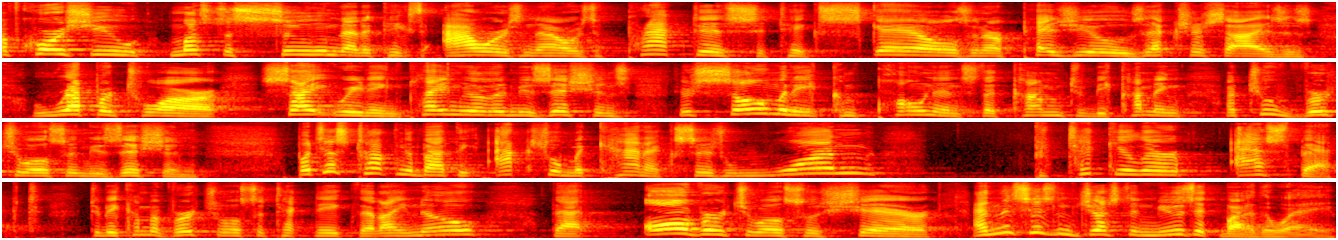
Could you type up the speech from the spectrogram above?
Of course, you must assume that it takes hours and hours of practice. It takes scales and arpeggios, exercises, repertoire, sight reading, playing with other musicians. There's so many components that come to becoming a true virtuoso musician. But just talking about the actual mechanics, there's one particular aspect to become a virtuoso technique that I know that all virtuosos share. And this isn't just in music, by the way.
